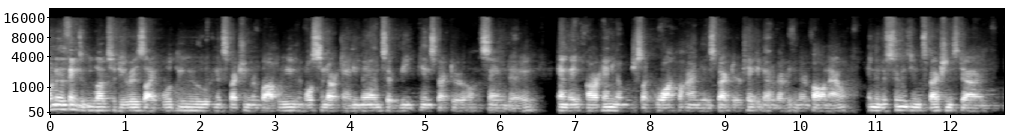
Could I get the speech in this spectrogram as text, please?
one of the things that we love to do is like we'll do an inspection of property and we'll send our handyman to meet the inspector on the same day. And they our handyman will just like walk behind the inspector, take it down of everything they're calling out. And then as soon as the inspection's done,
